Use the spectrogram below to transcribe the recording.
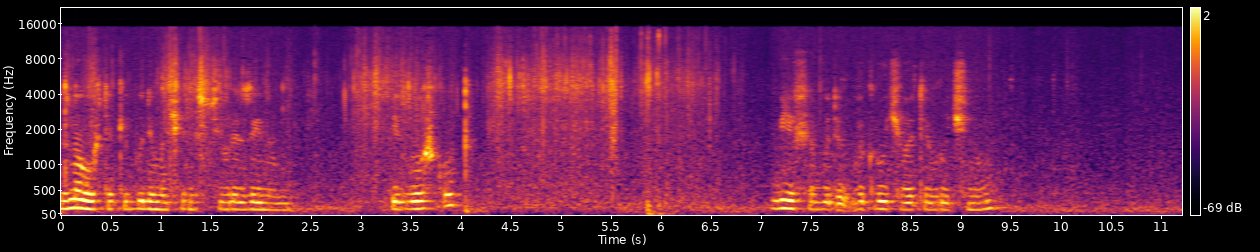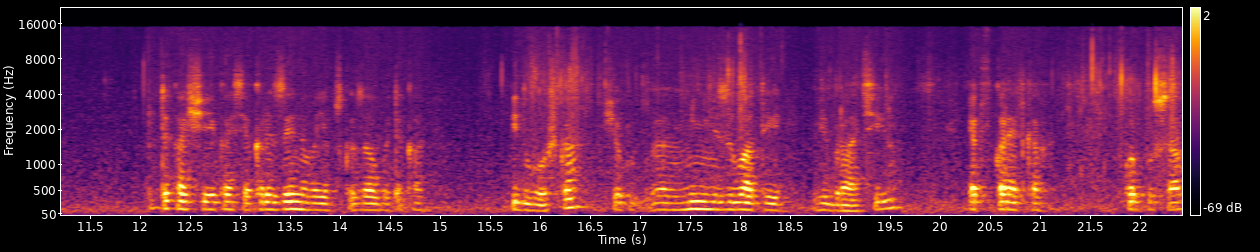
Знову ж таки будемо через цю резинову підложку. Більше буде викручувати вручну. Тут така ще якась як резинова, я б сказав би, така підложка, щоб е, мінімізувати вібрацію, як в каретках, в корпусах.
